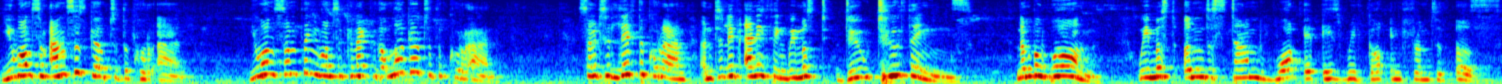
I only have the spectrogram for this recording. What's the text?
You want some answers? Go to the Quran. You want something? You want to connect with Allah? Go to the Quran. So to live the Quran and to live anything, we must do two things. Number one, we must understand what it is we've got in front of us.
